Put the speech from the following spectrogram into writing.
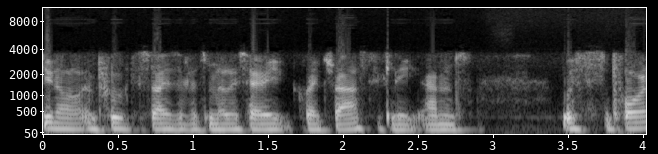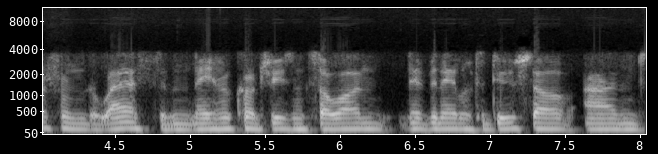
you know, improve the size of its military quite drastically and with support from the West and NATO countries and so on, they've been able to do so. And,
